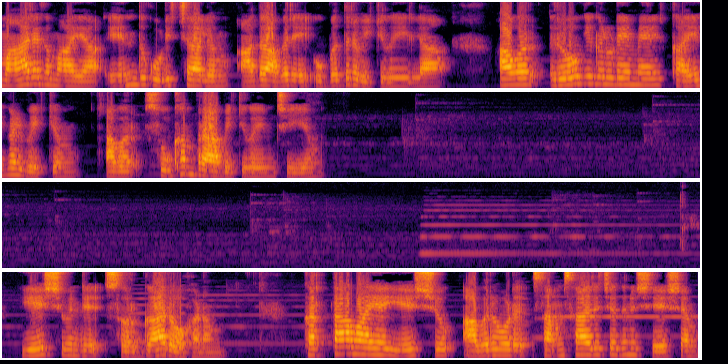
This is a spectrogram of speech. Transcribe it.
മാരകമായ എന്തു കുടിച്ചാലും അത് അവരെ ഉപദ്രവിക്കുകയില്ല. അവർ രോഗികളുടെ മേൽ കൈകൾ വയ്ക്കും. അവർ സുഖം പ്രാപിക്കുകയും ചെയ്യും. യേശുവിന്റെ സ്വർഗാരോഹണം കർത്താവായ യേശു അവരോട് സംസാരിച്ചതിനു ശേഷം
